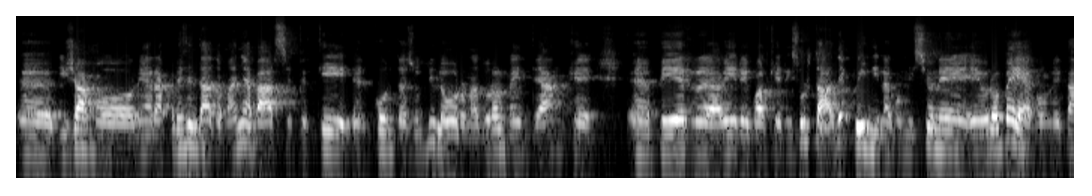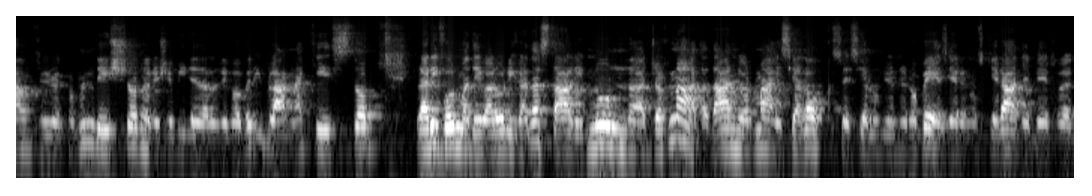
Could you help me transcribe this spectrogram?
eh, diciamo ne ha rappresentato magna parse perché eh, conta su di loro naturalmente anche eh, per avere qualche risultato. E quindi la Commissione europea con le country recommendation recepite dal recovery plan ha chiesto la riforma dei valori catastali non aggiornata da anni ormai sia l'Ocse sia l'Unione Europea si erano schierate per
